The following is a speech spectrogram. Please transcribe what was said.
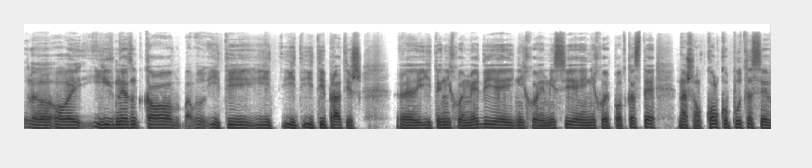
uh, ovaj, i ne znam kao i ti, i, i, i ti pratiš i te njihove medije i njihove emisije i njihove podcaste. Znaš, ono, koliko puta se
